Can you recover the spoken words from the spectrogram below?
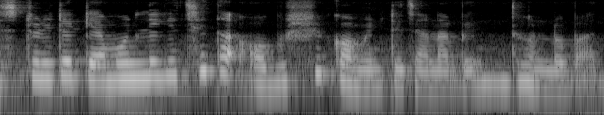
স্টোরিটা কেমন লেগেছে তা অবশ্যই কমেন্টে জানাবেন। ধন্যবাদ।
